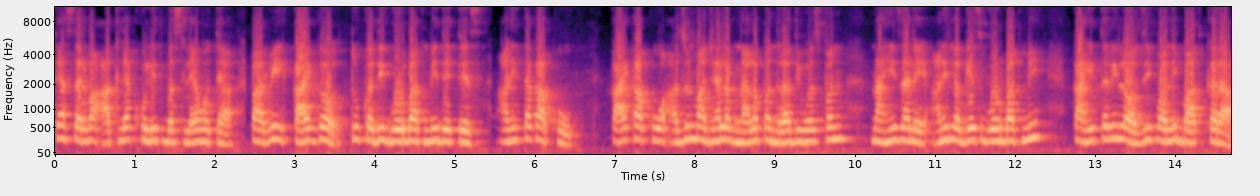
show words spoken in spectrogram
त्या सर्व आतल्या खोलीत बसल्या होत्या. पारवी काय ग? तू कधी गोड बातमी देतेस? अनिता काकू. काय काकू? अजून माझ्या लग्नाला पंधरा दिवस पण नाही झाले आणि लगेच गोड बातमी काहीतरी लॉजिकवाली बात करा.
